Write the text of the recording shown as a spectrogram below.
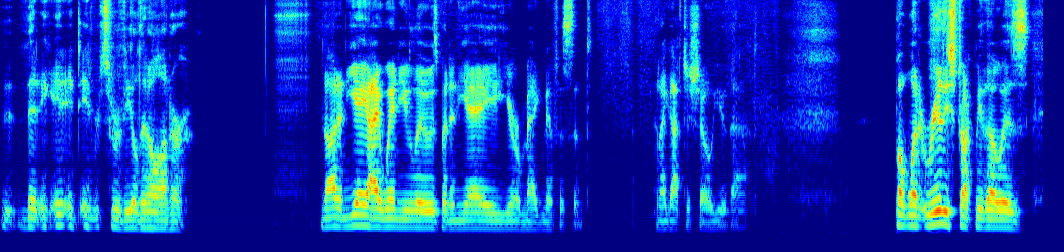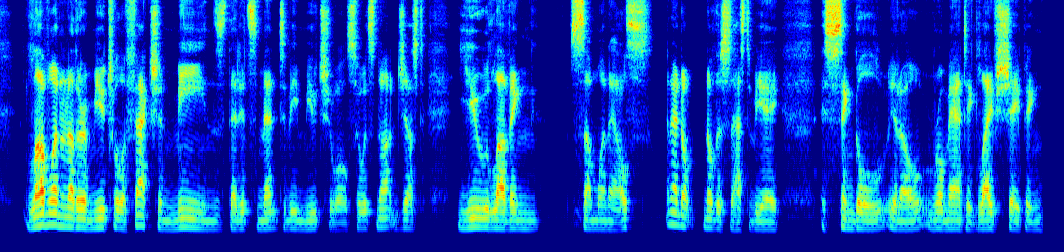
that it, it, it's revealed in honor. Not in yay I win you lose, but in yay you're magnificent, and I got to show you that. But what really struck me though is love one another in mutual affection means that it's meant to be mutual. So it's not just you loving someone else. And I don't know this has to be a single, you know, romantic, life shaping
